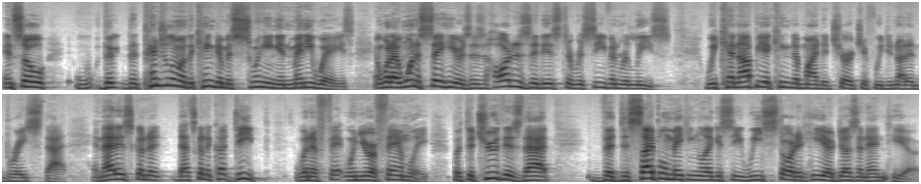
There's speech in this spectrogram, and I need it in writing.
And so the, the pendulum of the kingdom is swinging in many ways. And what I want to say here is as hard as it is to receive and release, we cannot be a kingdom minded church if we do not embrace that. And that is to, that's going to cut deep when, a fa- when you're a family. But the truth is that the disciple making legacy we started here doesn't end here.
